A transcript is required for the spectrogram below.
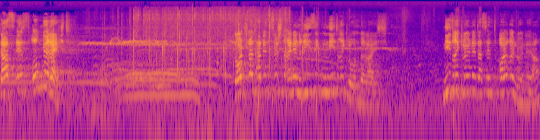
Das ist ungerecht. Deutschland hat inzwischen einen riesigen Niedriglohnbereich. Niedriglöhne, das sind eure Löhne, ja?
